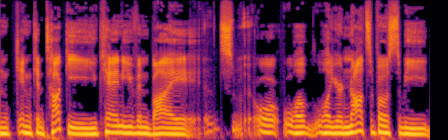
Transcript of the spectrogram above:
in, in Kentucky, you can't even buy, or well, well, you're not supposed to be.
